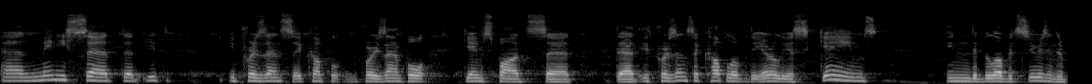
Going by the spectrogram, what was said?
and many said that it it presents a couple. For example, GameSpot said that it presents a couple of the earliest games in the beloved series in their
